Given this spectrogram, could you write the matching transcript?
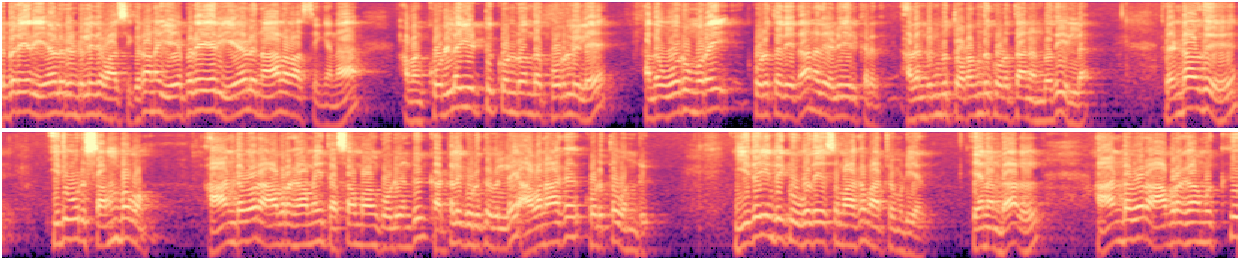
எபிரேயர் ஏழு ரெண்டுலேருந்து வாசிக்கிறோம். ஆனால் எபிரேயர் ஏழு நாளை வாசிங்கன்னா அவன் கொள்ளையிட்டு கொண்டு வந்த பொருளிலே அந்த ஒரு முறை கொடுத்ததை தான் அது எழுதியிருக்கிறது. அதன் பின்பு தொடர்ந்து கொடுத்தான் என்பது இல்லை. ரெண்டாவது இது ஒரு சம்பவம். ஆண்டவர் ஆபிரகாமை தசமம் கொடு என்று கட்டளை கொடுக்கவில்லை அவனாக கொடுத்த ஒன்று. இதை இன்றைக்கு உபதேசமாக மாற்ற முடியாது. ஏனென்றால் ஆண்டவர் ஆபரகாமுக்கு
